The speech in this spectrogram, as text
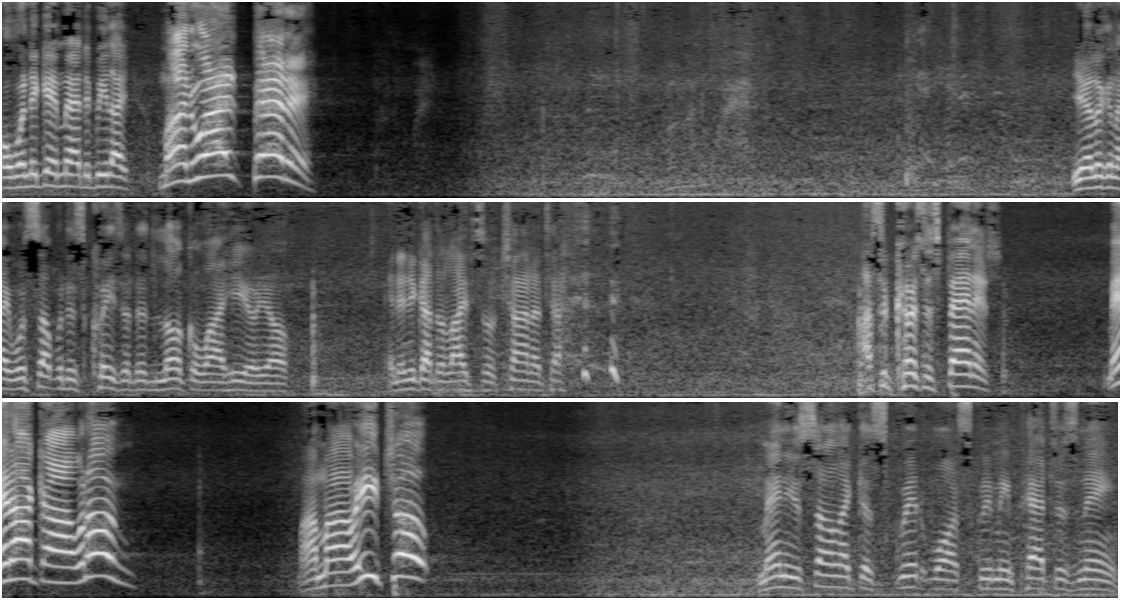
Or when they get mad, they be like, Manuel Perez. Yeah, looking like, what's up with this crazy, this local out here, y'all? And then you got the lights of Chinatown. I some curse in Spanish. Mira, cabrón. Mamabicho. Man, you sound like a squid while screaming Patrick's name.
